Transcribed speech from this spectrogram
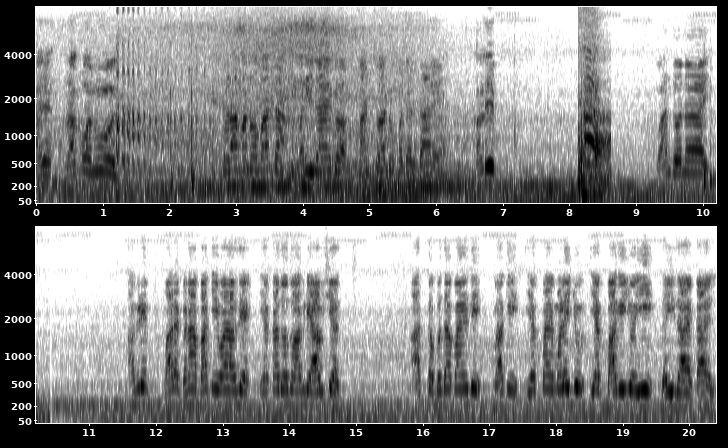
અરે રાખવાનું જ ગળામાં નો મારતા મરી જાય તો પાંચસો આઠ મદદ થાય. ખાલી વાંધો નહીં. આગળ મારે ઘણા બાકી વાળા છે એકાદો તો આગળ આવશે જ. આજ તો બધા પાસેથી બાકી એક પાસે મળી ગયું એક ભાગી ગયો એ દઈ જાય કાલ.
